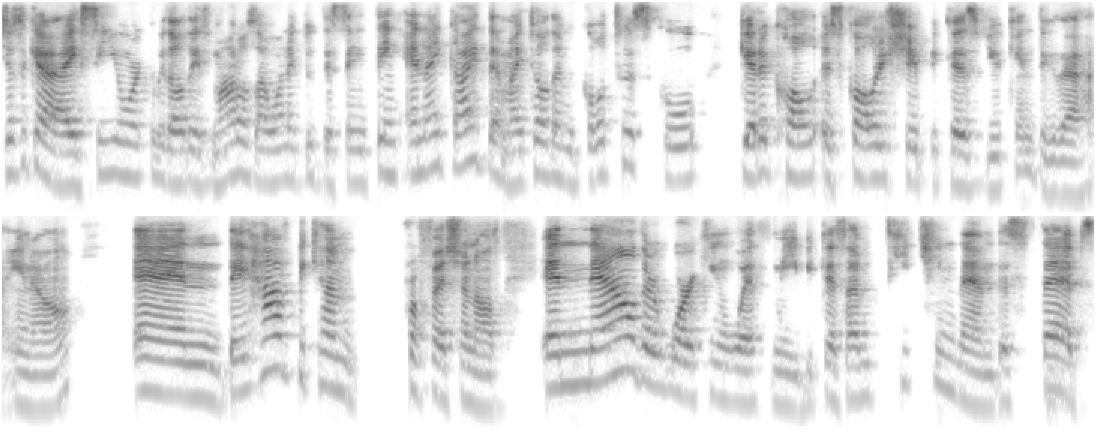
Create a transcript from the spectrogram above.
Jessica, I see you working with all these models. I want to do the same thing. And I guide them. I told them, go to school, get a, call, a scholarship because you can do that, you know? And they have become professionals. And now they're working with me because I'm teaching them the steps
